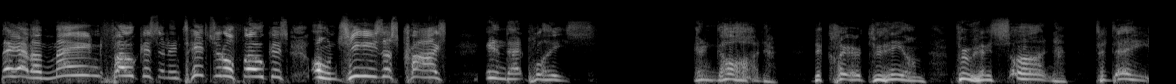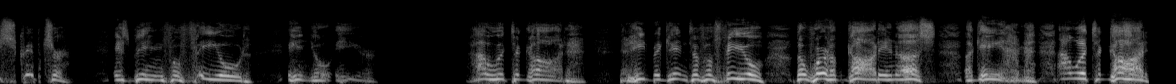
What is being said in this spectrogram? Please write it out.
They had a main focus, an intentional focus on Jesus Christ in that place. And God declared to him through his son, today scripture is being fulfilled in your ear. I would to God that He'd begin to fulfill the Word of God in us again. I would to God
